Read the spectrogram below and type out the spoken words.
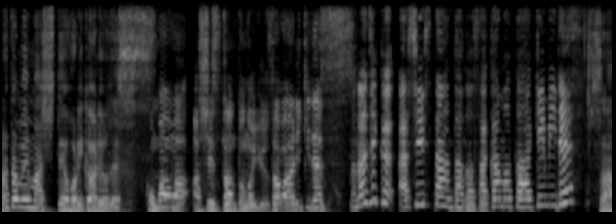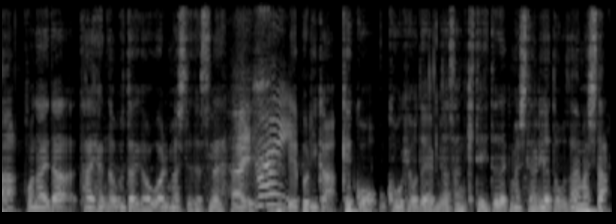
改めまして堀川亮です。こんばんはアシスタントの湯沢力です。同じくアシスタントの坂本明美です。さあこの間大変な舞台が終わりましてですね、はい。はい。レプリカ結構好評で皆さん来ていただきましてありがとうございました。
